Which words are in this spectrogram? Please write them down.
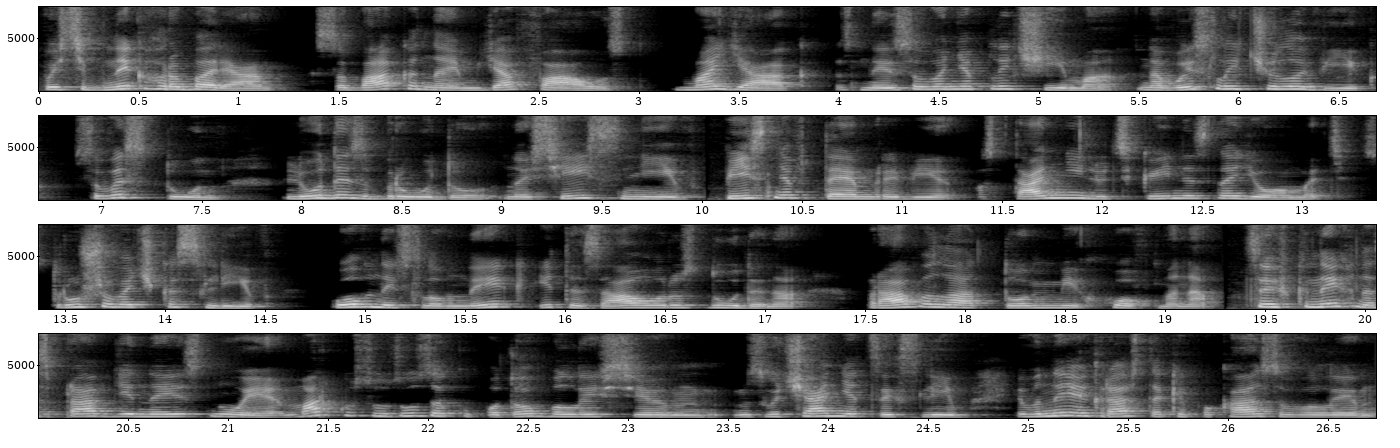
Посібник гробаря, собака на ім'я Фауст, маяк, знизування плечима, навислий чоловік, свистун, люди з бруду, носій снів, пісня в темряві, останній людський незнайомець, струшувачка слів, повний словник і тезаурус Дудена. Правила Томмі Хофмана цих книг насправді не існує. Маркусу Зузаку подобались ем, звучання цих слів, і вони якраз таки показували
